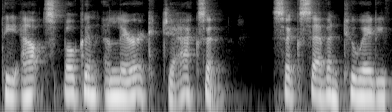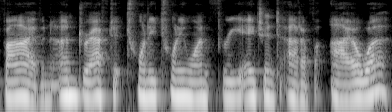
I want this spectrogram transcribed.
The outspoken Alaric Jackson, 6'7, 285, an undrafted 2021 free agent out of Iowa,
